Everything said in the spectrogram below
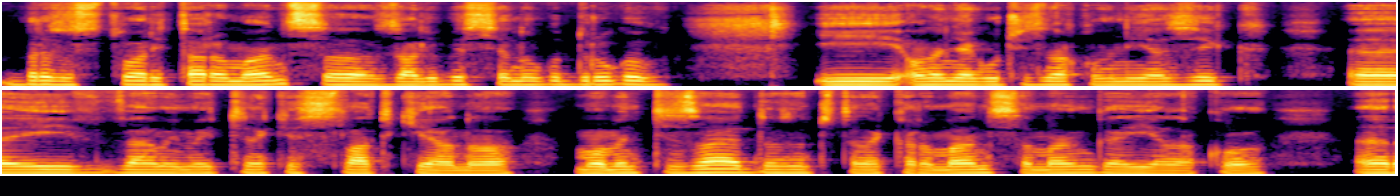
brzo stvori ta romansa, zaljube se jednog od drugog i ona njega uči znakovni jezik e, i veoma imaju te neke slatke ono, momente zajedno, znači ta neka romansa, manga i onako e,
